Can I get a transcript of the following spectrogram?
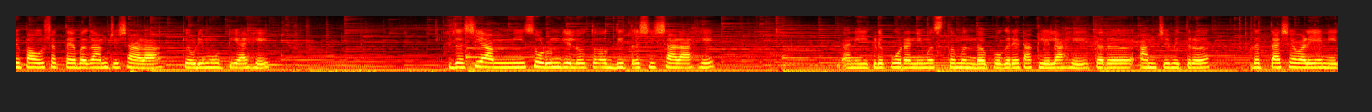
तुम्ही पाहू शकताय बघा आमची शाळा केवढी मोठी आहे. जशी आम्ही सोडून गेलो तर अगदी तशी शाळा आहे. आणि इकडे पोरांनी मस्त मंडप वगैरे टाकलेला आहे. तर आमचे मित्र दत्ता शेवाळे यांनी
